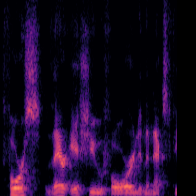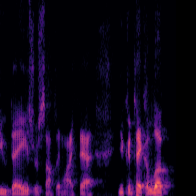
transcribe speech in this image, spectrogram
force their issue forward in the next few days, or something like that. You can take a look.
